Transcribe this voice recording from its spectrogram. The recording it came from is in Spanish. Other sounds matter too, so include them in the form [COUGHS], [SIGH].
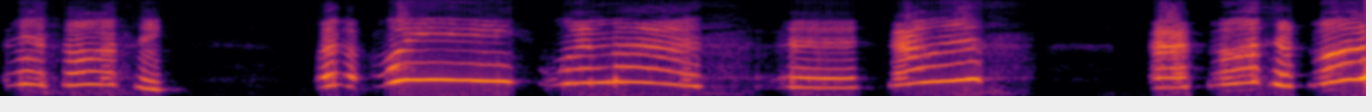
Eso así. Bueno, muy buenas eh, tardes a todas y a todos.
